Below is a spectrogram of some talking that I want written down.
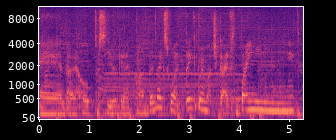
And I hope to see you again on the next one. Thank you very much guys. Bye!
